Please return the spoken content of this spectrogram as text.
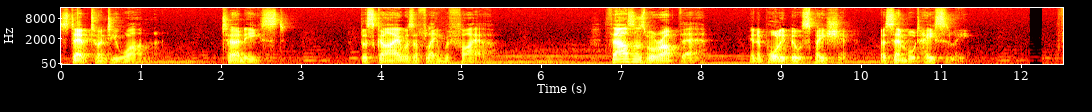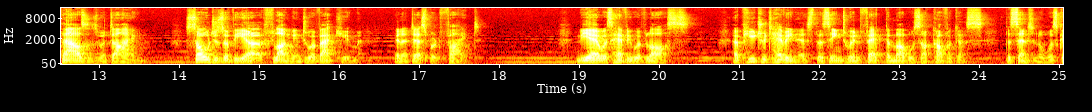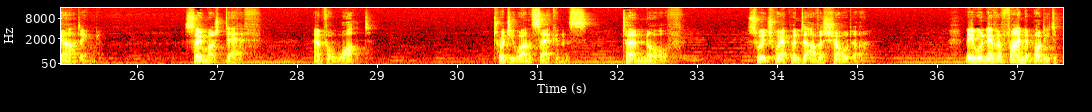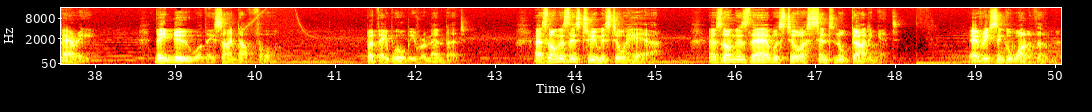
Step 21. Turn east. The sky was aflame with fire. Thousands were up there, in a poorly built spaceship, assembled hastily. Thousands were dying, soldiers of the Earth flung into a vacuum in a desperate fight. The air was heavy with loss, a putrid heaviness that seemed to infect the marble sarcophagus the sentinel was guarding. So much death, and for what? 21 seconds. Turn north. Switch weapon to other shoulder. They will never find a body to bury. They knew what they signed up for. But they will be remembered. As long as this tomb is still here, as long as there was still a sentinel guarding it. Every single one of them,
